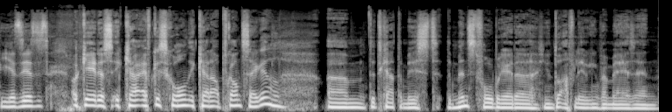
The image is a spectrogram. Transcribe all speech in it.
Yes, yes. Oké, dus ik ga even gewoon, ik ga dat op Frans zeggen. Ehm, dit gaat de, meest, de minst voorbereide Junto-aflevering van mij zijn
